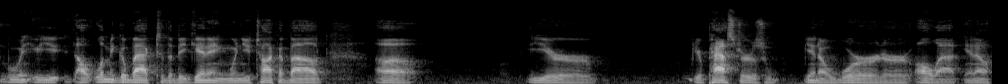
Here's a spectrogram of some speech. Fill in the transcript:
when you, let me go back to the beginning when you talk about uh, your your pastor's you know word or all that you know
